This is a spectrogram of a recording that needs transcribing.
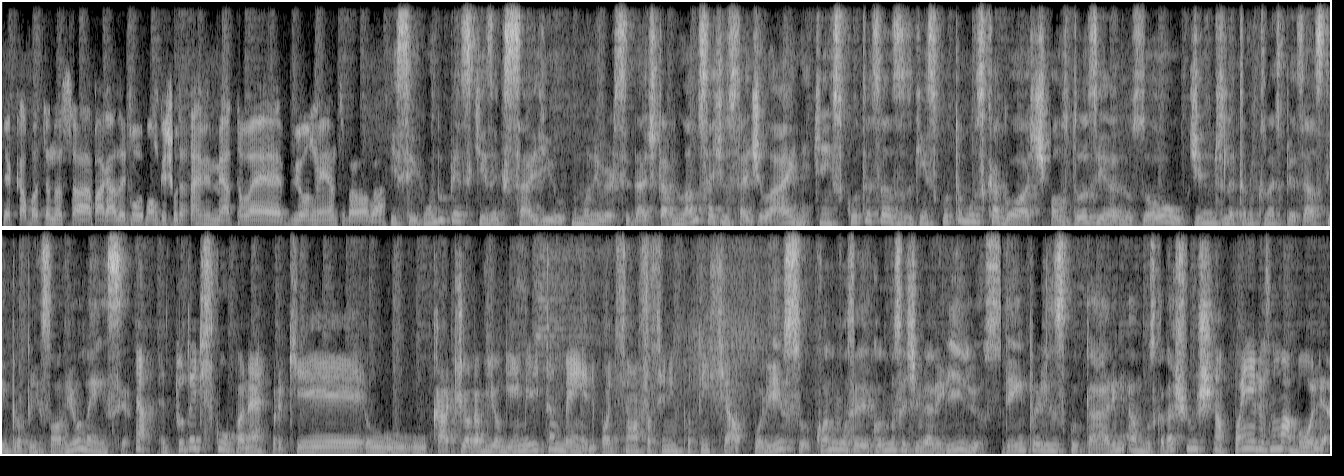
e acaba tendo essa parada de, pô, o Monco que escuta heavy metal é violento, blá blá blá. E segundo pesquisa que saiu numa universidade, que tava lá no site do Sideline, quem escuta essas, quem escuta música gospel aos 12 anos ou gêneros eletrônicos mais pesados tem propensão à violência. Não, é- tudo é desculpa, né? Porque o, o cara que joga videogame, ele também, ele pode ser um assassino em potencial. Por isso, quando você quando vocês tiverem filhos, deem pra eles escutarem a música da Xuxa. Não, põe eles numa bolha,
